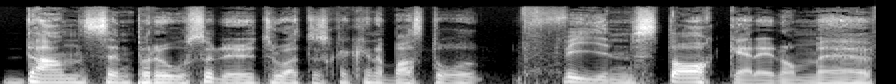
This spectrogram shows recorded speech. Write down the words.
dansen på rosor där du tror att du ska kunna bara stå finstaka dig de, eh,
